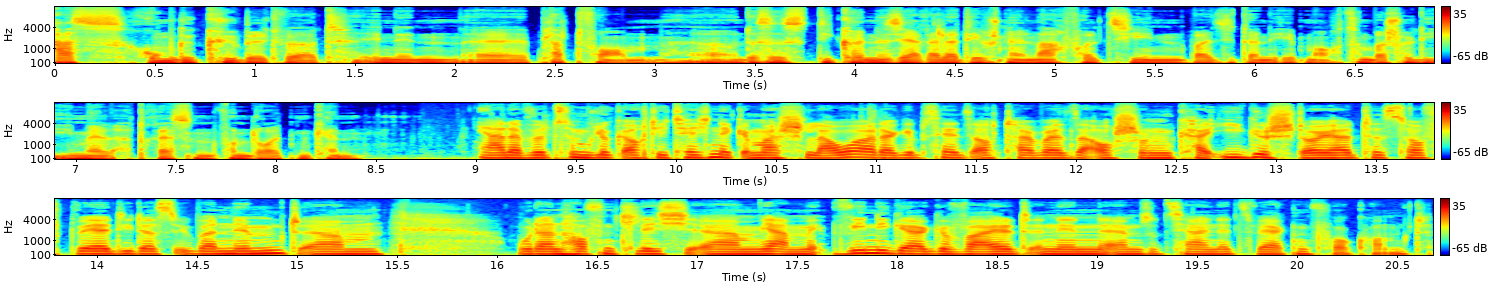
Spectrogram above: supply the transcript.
Hass rumgekübelt wird in den äh, Plattformen. Äh, und das ist, die können es ja relativ schnell nachvollziehen, weil sie dann eben auch zum Beispiel die E-Mail-Adressen von Leuten kennen. Ja, da wird zum Glück auch die Technik immer schlauer. Da gibt es ja jetzt auch teilweise auch schon KI-gesteuerte Software, die das übernimmt, ähm, wo dann hoffentlich ähm, ja, weniger Gewalt in den ähm, sozialen Netzwerken vorkommt.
